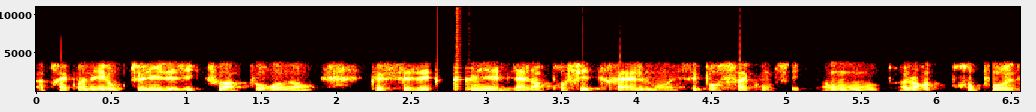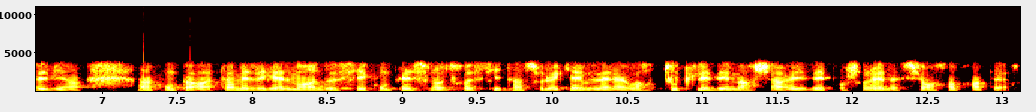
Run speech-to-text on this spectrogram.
après qu'on ait obtenu des victoires pour eux, hein, que ces économies eh bien, leur profitent réellement. Et c'est pour ça qu'on on leur propose eh bien, un comparateur, mais également un dossier complet sur notre site, hein, sur lequel vous allez avoir toutes les démarches à réaliser pour changer d'assurance emprunteur.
